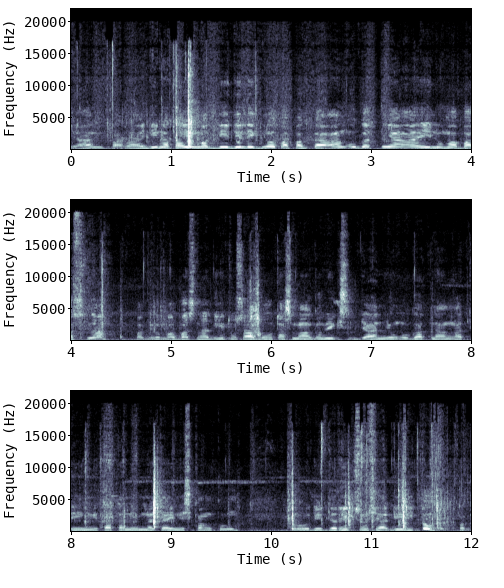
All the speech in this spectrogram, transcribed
yan, para hindi na tayo magdidilig no kapag ka ang ugat niya ay lumabas na. Pag lumabas na dito sa butas mga gawiks, diyan yung ugat ng ating itatanim na Chinese kangkong. So didiretso siya dito. Pag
